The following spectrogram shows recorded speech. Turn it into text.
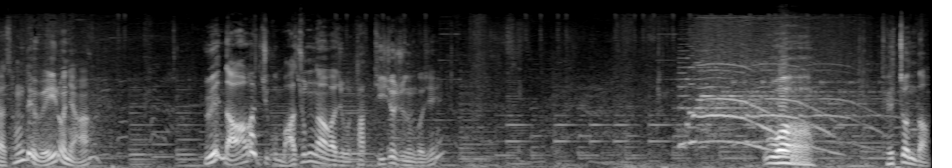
야 상대 왜 이러냐? 왜 나와가지고 마중 나와가지고 다 뒤져주는 거지? 우와! 개쩐다.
